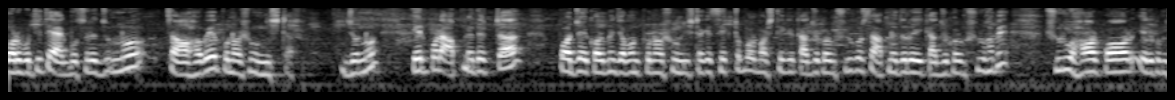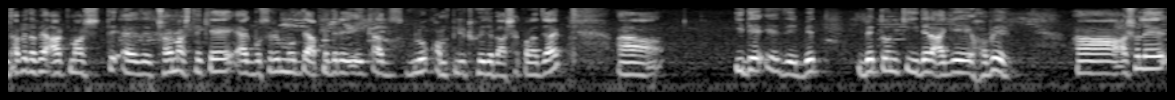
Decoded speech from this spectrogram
পরবর্তীতে এক বছরের জন্য চাওয়া হবে পনেরোশো উনিশটার জন্য। এরপরে আপনাদেরটা পর্যায়ক্রমে যেমন পনেরোশো উনিশটাকে সেপ্টেম্বর মাস থেকে কার্যক্রম শুরু করছে, আপনাদেরও এই কার্যক্রম শুরু হবে। শুরু হওয়ার পর এরকম ধাপে ধাপে আট মাস ছয় মাস থেকে এক বছরের মধ্যে আপনাদের এই কাজগুলো কমপ্লিট হয়ে যাবে, আশা করা যায়। ঈদে যে বেত- বেতন কি ঈদের আগে হবে? আসলে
